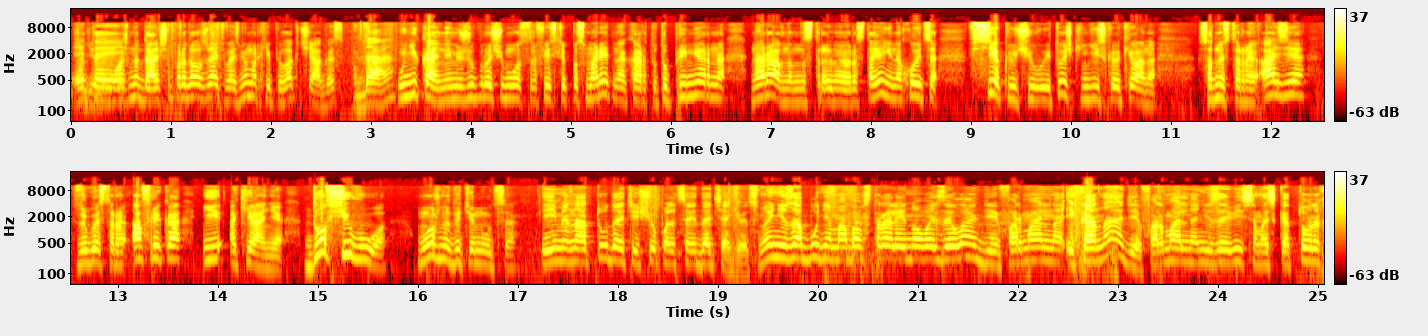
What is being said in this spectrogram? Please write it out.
это... Можно дальше продолжать. Возьмем архипелаг Чагас. Да. Уникальный, между прочим, остров. Если посмотреть на карту, то примерно на равном расстоянии находятся все ключевые точки Индийского океана. С одной стороны Азия, с другой стороны Африка и Океания. До всего можно дотянуться. И именно оттуда эти щупальца и дотягиваются. Ну и не забудем об Австралии и Новой Зеландии, формально и Канаде, формальная независимость которых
